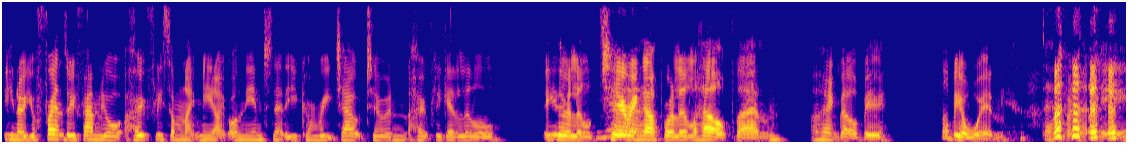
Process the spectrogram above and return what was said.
you know, your friends or your family or hopefully someone like me, like on the internet that you can reach out to and hopefully get a little, either a little cheering Yeah. up or a little help, then I think that'll be, that'll be a win. Definitely.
